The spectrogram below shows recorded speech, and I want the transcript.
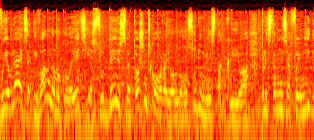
Виявляється, Іванна Миколаєць є суддею Святошинського районного суду міста Києва. Представниця Феміди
